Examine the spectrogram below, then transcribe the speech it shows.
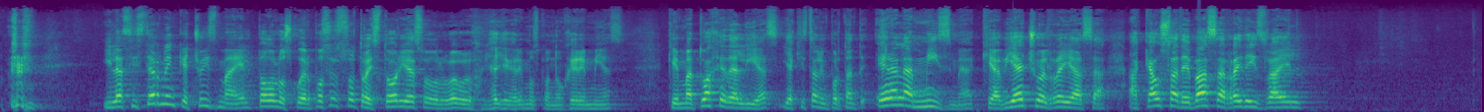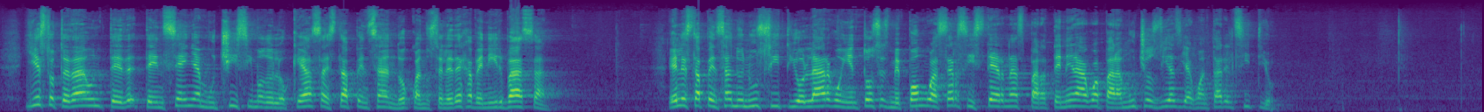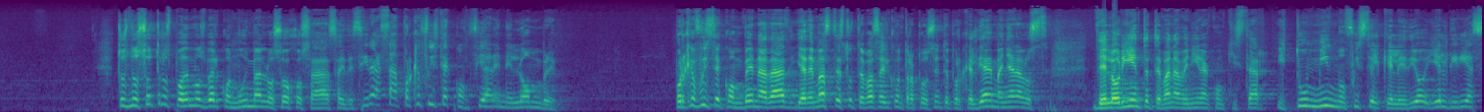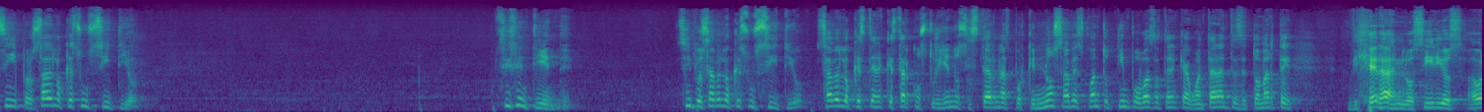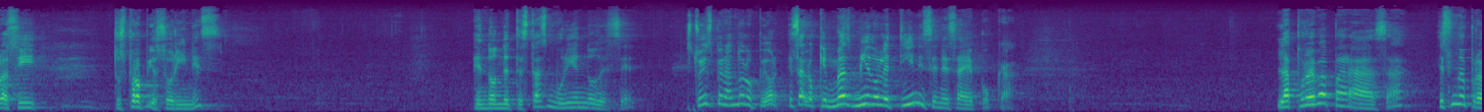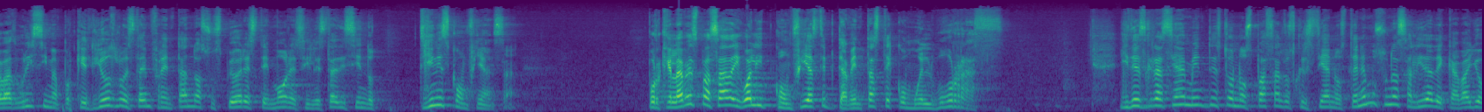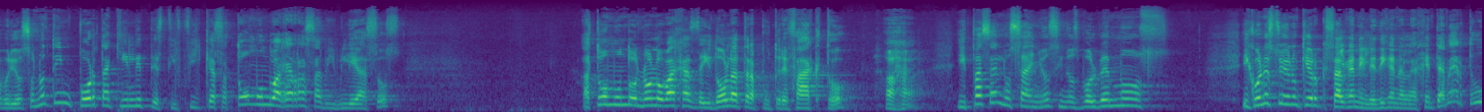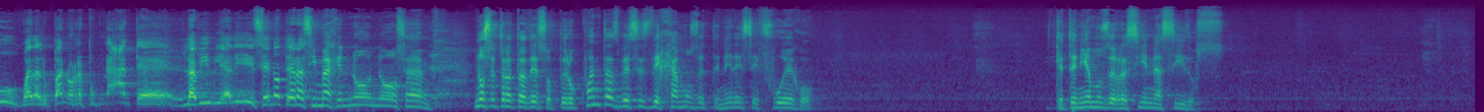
y la cisterna en que echó Ismael, todos los cuerpos, es otra historia, eso luego ya llegaremos con don Jeremías que mató a Gedalías, y aquí está lo importante, era la misma que había hecho el rey Asa a causa de Basa, rey de Israel. Y esto te, da un, te, te, enseña muchísimo de lo que Asa está pensando cuando se le deja venir Basa. Él está pensando en un sitio largo y entonces me pongo a hacer cisternas para tener agua para muchos días y aguantar el sitio. Entonces nosotros podemos ver con muy malos ojos a Asa y decir, Asa, ¿por qué fuiste a confiar en el hombre? ¿Por qué fuiste con Ben Hadad? Y además esto te va a salir contraproducente porque el día de mañana los del oriente te van a venir a conquistar y tú mismo fuiste el que le dio. Y él diría, sí, pero ¿sabes lo que es un sitio? Sí se entiende. Sí, pero ¿sabes lo que es un sitio? ¿Sabes lo que es tener que estar construyendo cisternas porque no sabes cuánto tiempo vas a tener que aguantar antes de tomarte, dijeran los sirios, ahora sí, tus propios orines? En donde te estás muriendo de sed. Estoy esperando lo peor. Es a lo que más miedo le tienes en esa época. La prueba para Asa es una prueba durísima porque Dios lo está enfrentando a sus peores temores y le está diciendo, tienes confianza. Porque la vez pasada igual y confiaste, te aventaste como el borras. Y desgraciadamente esto nos pasa a los cristianos. Tenemos una salida de caballo brioso, no te importa a quién le testificas, a todo mundo agarras a bibliazos a todo mundo no lo bajas de idólatra putrefacto. Y pasan los años y nos volvemos... Y con esto yo no quiero que salgan y le digan a la gente, a ver tú, guadalupano repugnante, la Biblia dice, no te harás imagen. No, no, o sea, no se trata de eso, pero ¿cuántas veces dejamos de tener ese fuego que teníamos de recién nacidos?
